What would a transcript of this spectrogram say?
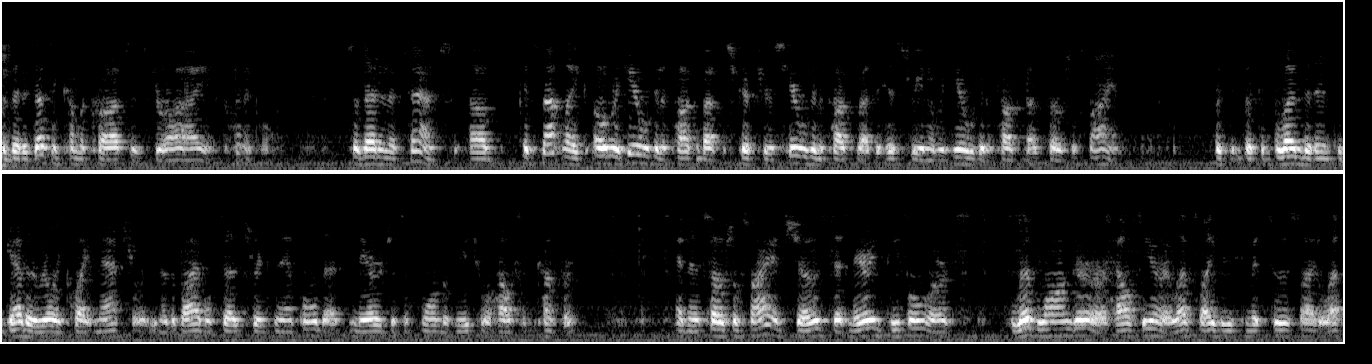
so that it doesn't come across as dry and clinical. So that in a sense, uh, it's not like over here we're going to talk about the scriptures, here we're going to talk about the history, and over here we're going to talk about social science. But to, but to blend it in together really quite naturally. You know, the Bible says, for example, that marriage is a form of mutual health and comfort. And then social science shows that married people are live longer or healthier or less likely to commit suicide or less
